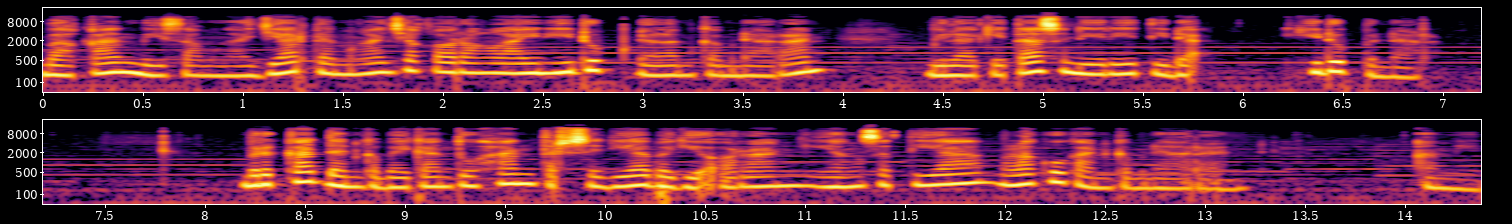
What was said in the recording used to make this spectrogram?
Bahkan bisa mengajar dan mengajak orang lain hidup dalam kebenaran bila kita sendiri tidak hidup benar. Berkat dan kebaikan Tuhan tersedia bagi orang yang setia melakukan kebenaran. Amin.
